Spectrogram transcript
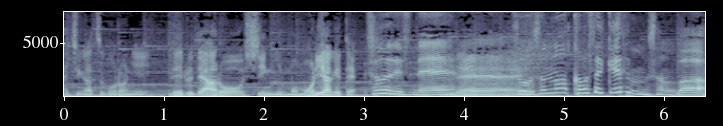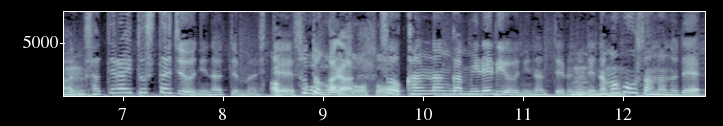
8月頃に出るであろうシングルも盛り上げて。そうですね。ねそうその川崎 FM さんは、うん。あのサテライトスタジオになってまして外からそう観覧が見れるようになってるので、うん生放送なので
